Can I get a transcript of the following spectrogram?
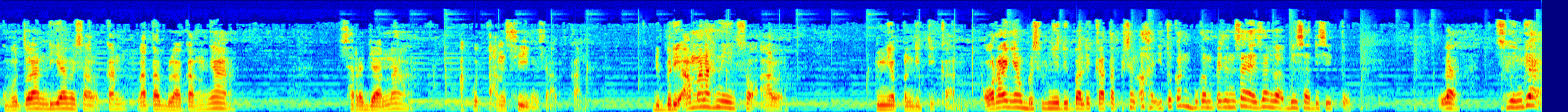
kebetulan dia misalkan latar belakangnya sarjana akuntansi misalkan diberi amanah nih soal dunia pendidikan. Orang yang bersembunyi di balik kata passion, ah itu kan bukan passion saya, saya nggak bisa di situ. Lah, sehingga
